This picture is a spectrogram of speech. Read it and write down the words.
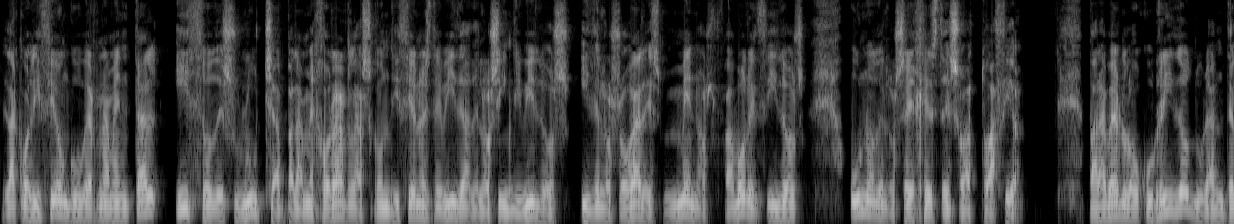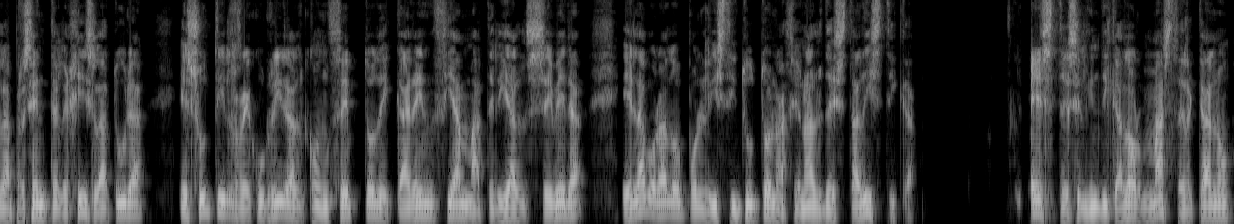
la coalición gubernamental hizo de su lucha para mejorar las condiciones de vida de los individuos y de los hogares menos favorecidos uno de los ejes de su actuación. Para ver lo ocurrido durante la presente legislatura, es útil recurrir al concepto de carencia material severa elaborado por el Instituto Nacional de Estadística. Este es el indicador más cercano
